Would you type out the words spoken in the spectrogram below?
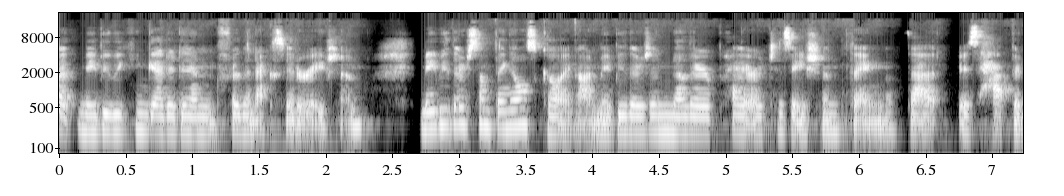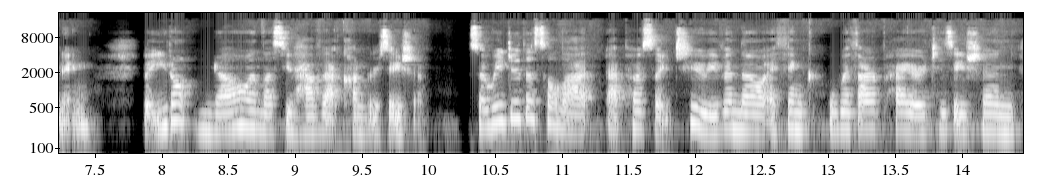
But maybe we can get it in for the next iteration. Maybe there's something else going on. Maybe there's another prioritization thing that is happening. But you don't know unless you have that conversation. So we do this a lot at Postlight too, even though I think with our prioritization,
